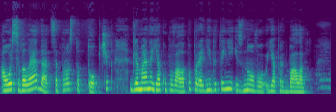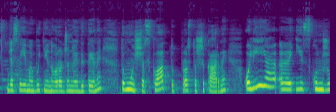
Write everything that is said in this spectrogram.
А ось Веледа це просто топчик. Для мене я купувала попередній дитині, і знову я придбала. Для своєї майбутньої новородженої дитини, тому що склад тут просто шикарний. Олія е, із кунжуту.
